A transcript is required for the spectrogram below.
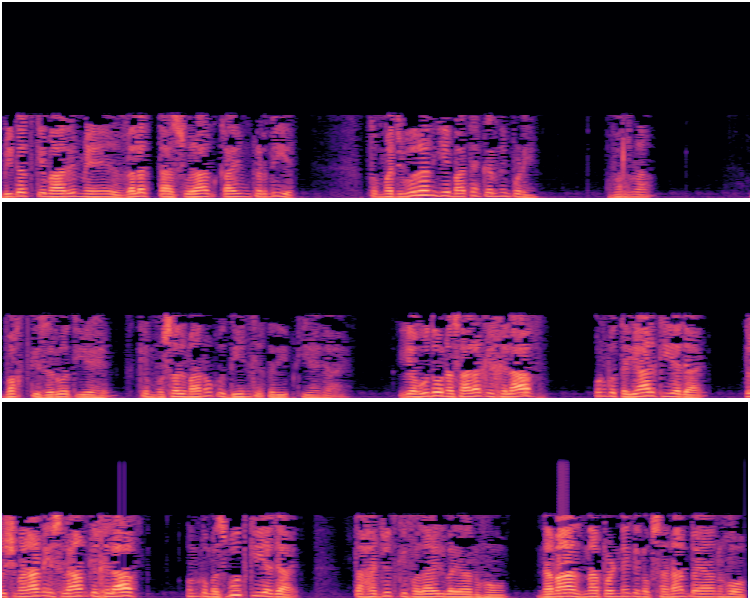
بدت کے بارے میں غلط تاثرات قائم کر دیے تو مجبوراً یہ باتیں کرنی پڑیں۔ ورنہ وقت کی ضرورت یہ ہے۔ کہ مسلمانوں کو دین کے قریب کیا جائے، یہود و نصارہ کے خلاف ان کو تیار کیا جائے، دشمنان اسلام کے خلاف ان کو مضبوط کیا جائے تحجد کی فضائل بیان ہو نماز نہ پڑھنے کے نقصانات بیان ہو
